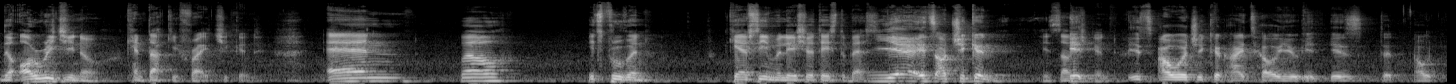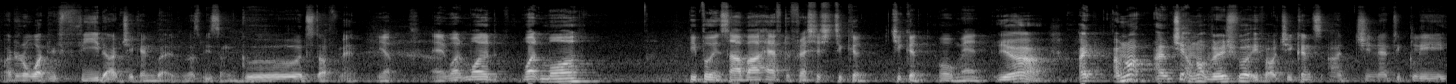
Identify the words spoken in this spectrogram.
the original Kentucky Fried Chicken. And, well, it's proven KFC in Malaysia tastes the best. Yeah, it's our chicken. It's our It- chicken. It's our chicken. I tell you, it is that. Our, I don't know what we feed our chicken, but it must be some good stuff, man. Yep. And what more? What more? People in Sabah have the freshest chicken. Chicken. Oh man. Yeah, I I'm not actually I'm not very sure if our chickens are genetically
